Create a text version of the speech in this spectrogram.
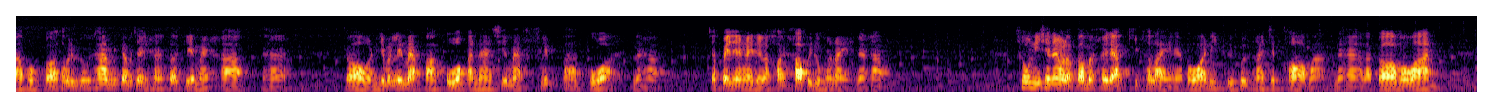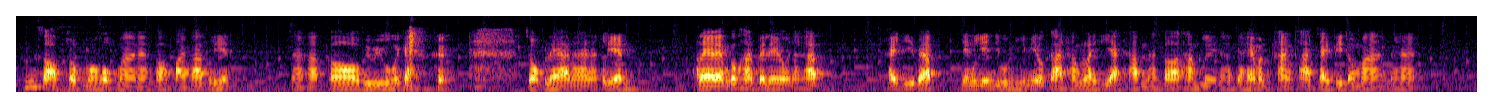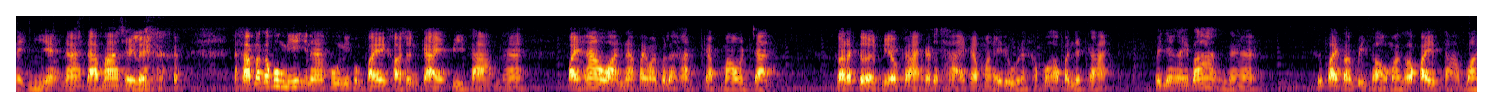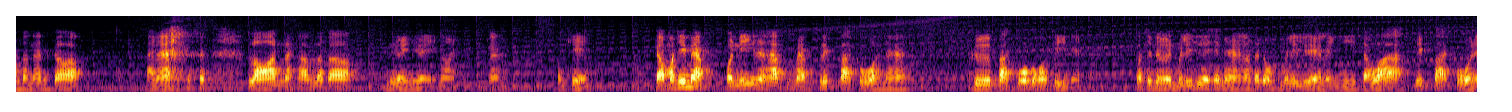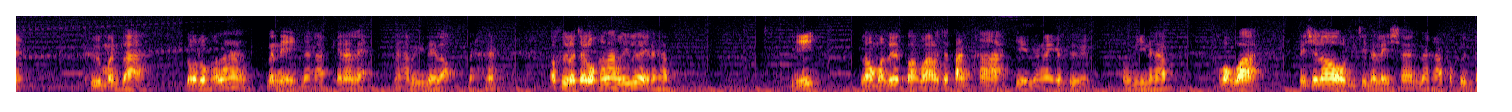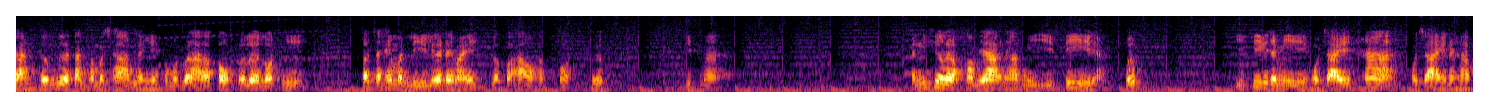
ครับผมก็สวัสดีทุกท่านที่กลับมาเจอกันครั้งสเกมใหมครับนะฮะก็วันนี้จะมาเล่นแมปปลากัวกันนะ ชื่อแมปฟลิปปลากัวนะครับ จะเป็นยังไงเดี๋ยวเราค่อยเข้าไปดูข้างในนะครับ ช่วงนี้ช anel เราก็ไม่ค่อยได้อัพคลิปเท่าไหร่นะ เพราะว่านี่คือเพิ่งหายเจ็บคอมานะฮะ แล้วก็เมื่อวานเพิ่งสอบจบม .6 มานะ สอบปลายภาคเรียนนะครับ ก็วิวๆเหมือนกัน จบแล้วนะนักเรียน อะไรอะไรมันก็ผ่านไปเร็วนะครับ ใครที่แบบยังเรียนอยู่นี้มีโอกาสทำอะไรที่อยากทำนะ ก็ทำเลยนะครับ อย่าให้มันค้างคาใจติดออกมานะฮะ อะไรเงี้ยนะดราม่าเฉยเลยนะครับแล้วก็พรุ่งนี้นะพรุ่งนี้ผมไปเขาชนไก่ปีสามนะฮะไป 5 วันนะไปวันพฤหัสกับมาวันจันทร์ก็ถ้าเกิดมีโอกาสก็จะถ่ายกลับมาให้ดูนะครับ ว่าบรรยากาศเป็นยังไงบ้างนะฮะคือไปตอนปี 2 มาก็ไป 3 วันตอนนั้นก็อะนะร้อนนะครับแล้วก็เหนื่อยเหนื่อยหน่อยนะโอเค กลับมาที่แมปวันนี้นะครับแมปฟลิปปลากัวนะฮะคือปลากัวปกติเนี่ยเราจะเดินมาเรื่อยๆใช่ไหมฮะแล้วก็โดดขึ้นมาเรื่อยๆอะไรอย่างนี้ แต่ว่าฟลิปปลากัวเนี่ย คือมันจะโดดลงข้างล่างนั่นเองนะครับแค่นั้นแหละนะครับไม่มีอะไรหรอกนะฮะก็คือเราจะลงข้างล่างเรื่อยๆนะครับทีนี้เรามาเลือกก่อนว่าเราจะตั้งค่าเกมยังไงก็คือตรงนี้นะครับเขาบอกว่า natural regeneration นะครับก็คือการเพิ่มเลือดตามธรรมชาติอะไรเงี้ยสมมติเวลาเราตกแล้วเลือดลดนี้ เราจะให้มันรีเลือดได้ไหมเราก็เอาครับกดปึ๊บหยิบมา อันนี้คือระดับความยากนะครับมี easy เนี่ยปึ๊บ easy ก็จะมีหัวใจ 5 หัวใจนะครับ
